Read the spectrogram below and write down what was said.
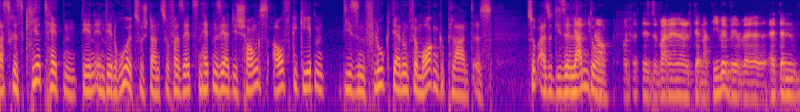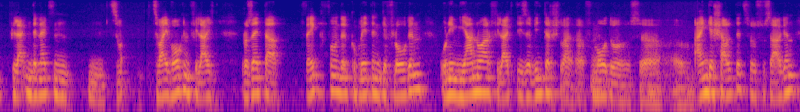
das riskiert hätten, den in den Ruhezustand zu versetzen, hätten sie ja die Chance aufgegeben, diesen Flug, der nun für morgen geplant ist. Zu, also diese Landung. Ja, genau. Das war eine Alternative. Wir, hätten vielleicht in den nächsten hm, zwei Wochen vielleicht Rosetta weg von den Kometen geflogen und im Januar vielleicht diese Winterschlafmodus äh, eingeschaltet sozusagen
